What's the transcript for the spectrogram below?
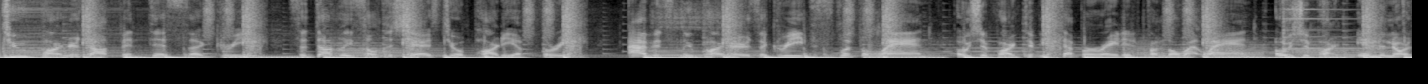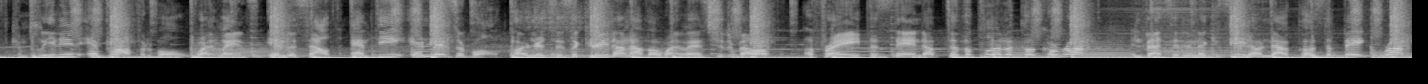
Two partners often disagreed, so Dudley sold his shares to a party of three. Abbot's new partners agreed to split the land. Ocean Park to be separated from the wetland. Ocean Park in the north, completed and profitable. Wetlands in the south, empty and miserable. Partners disagreed on how the wetlands should develop. Afraid to stand up to the political corrupt. Invested in a casino, now close to bankrupt.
